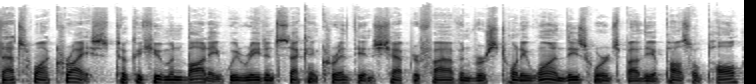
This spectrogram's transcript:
That's why Christ took a human body. We read in 2 Corinthians chapter 5 and verse 21 these words by the apostle Paul,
